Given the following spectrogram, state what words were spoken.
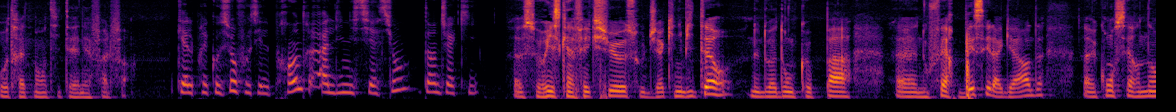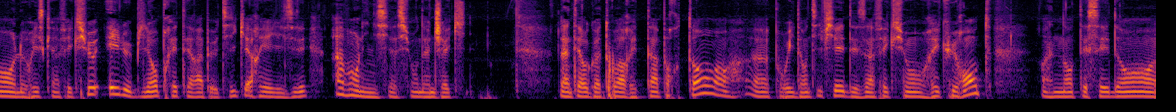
au traitement anti-TNF-alpha. Quelles précautions faut-il prendre à l'initiation d'un JAKI euh, Ce risque infectieux sous JAK inhibiteur ne doit donc pas euh, nous faire baisser la garde euh, concernant le risque infectieux et le bilan préthérapeutique à réaliser avant l'initiation d'un JAKI. L'interrogatoire est important pour identifier des infections récurrentes, un antécédent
